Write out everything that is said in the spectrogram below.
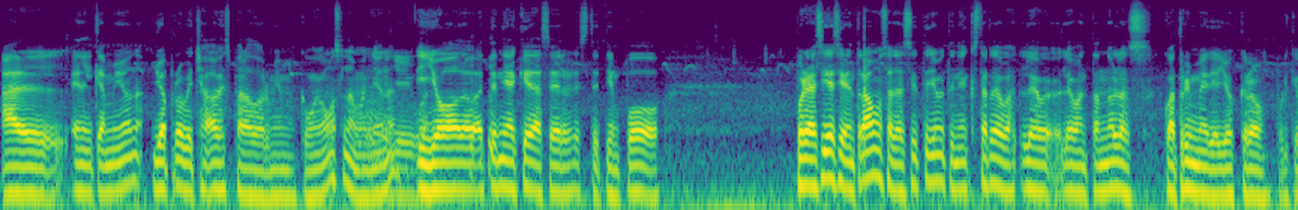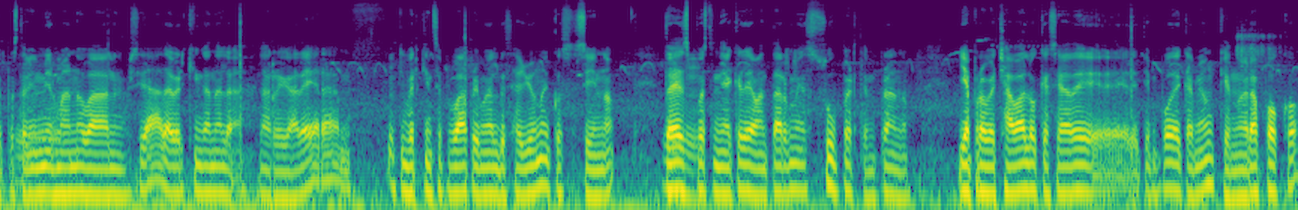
al, en el camión yo aprovechaba a veces para dormirme, como íbamos en la mañana, yo y yo tenía que hacer este tiempo, por así decir, entrábamos a las 7, yo me tenía que estar leva- le- levantando a las 4 y media, yo creo, porque pues también mi hermano va a la universidad a ver quién gana la, la regadera, ver quién se prepara primero el desayuno y cosas así, ¿no? Entonces, pues tenía que levantarme súper temprano y aprovechaba lo que sea de, de tiempo de camión, que no era poco,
